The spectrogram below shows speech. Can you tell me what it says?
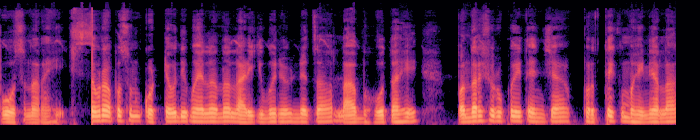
पोहोचणार आहे. शहरापासून कोट्यवधी महिलांना लाडकी बहीण योजनेचा लाभ होत आहे. पंधराशे रुपये त्यांच्या प्रत्येक महिन्याला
